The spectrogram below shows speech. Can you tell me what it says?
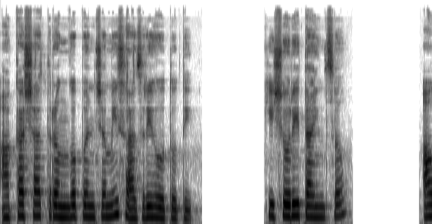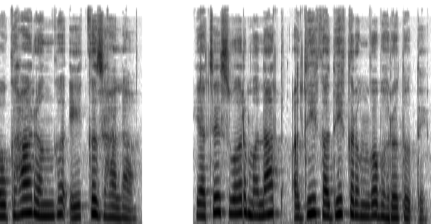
आकाशात रंगपंचमी साजरी होत होती. किशोरीताईंचं अवघा रंग एक झाला. याचे स्वर मनात अधिक अधिक रंग भरत होते.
